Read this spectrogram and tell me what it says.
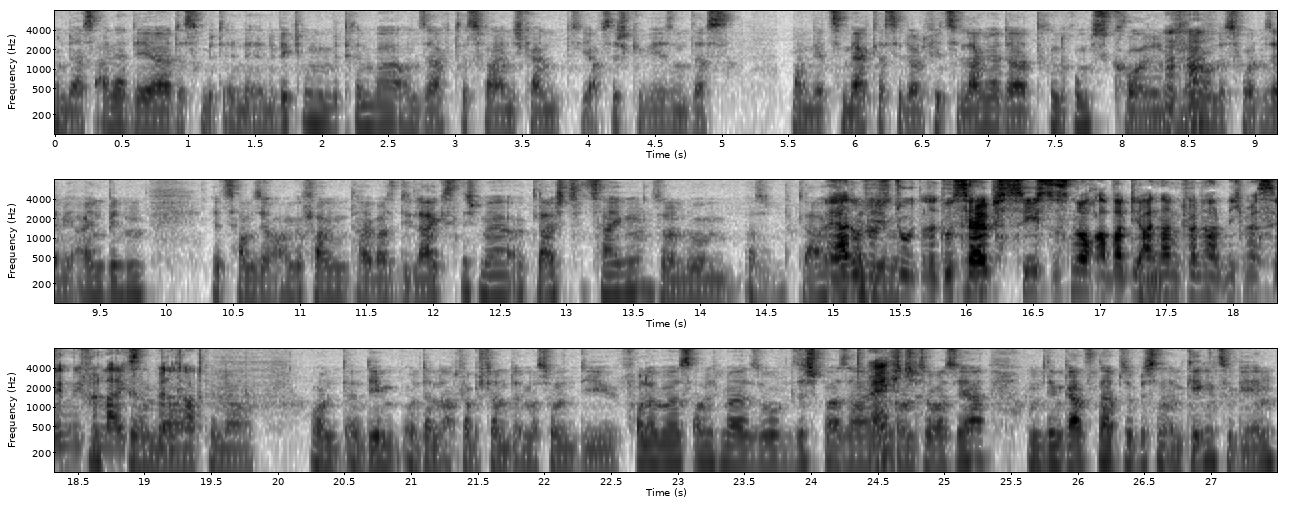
Und da ist einer, der das mit in der Entwicklung mit drin war und sagt, das war eigentlich gar nicht die Absicht gewesen, dass man jetzt merkt, dass die Leute viel zu lange da drin rumscrollen. Mhm. Ne? Und das wollten sie irgendwie einbinden Jetzt haben sie auch angefangen, teilweise die Likes nicht mehr äh, gleich zu zeigen, sondern nur, also klar. Ja, du, man die du, immer- du, du selbst siehst es noch, aber die Ja. anderen können halt nicht mehr sehen, wie viele Likes ein Bild Genau, hat. Genau. Und in dem, und dann auch, glaube ich, dann immer so die Followers auch nicht mehr so sichtbar sein Echt? und sowas, ja, um dem Ganzen halt so ein bisschen entgegenzugehen,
